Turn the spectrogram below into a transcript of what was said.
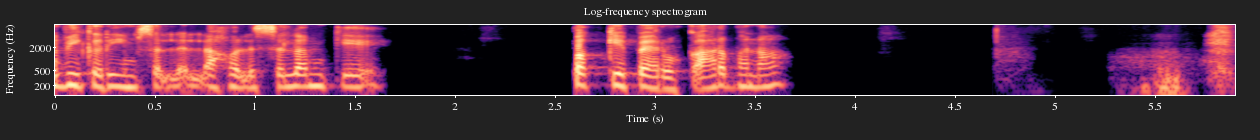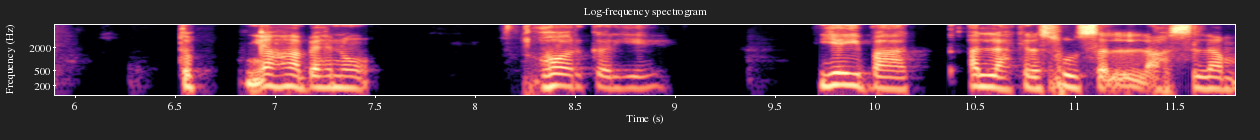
نبی کریم صلی اللہ علیہ وسلم کے پکے پیروکار بنا۔ تو یہاں بہنوں، غور کریے، یہی بات اللہ کے رسول صلی اللہ علیہ وسلم۔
